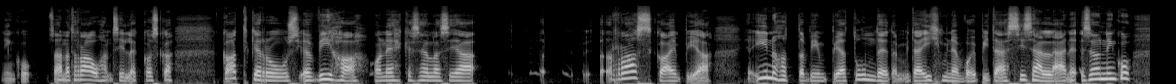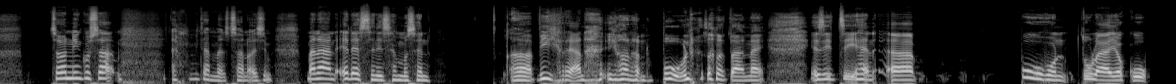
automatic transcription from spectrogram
niinku, sä annat rauhan sille, koska katkeruus ja viha on ehkä sellaisia raskaimpia ja inhottavimpia tunteita, mitä ihminen voi pitää sisällään. Se on niinku, se on niinku sä, mitä mä nyt sanoisin, mä näen edessäni semmoisen äh, vihreän ihanan puun, sanotaan näin. Ja sitten siihen äh, puuhun tulee joku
